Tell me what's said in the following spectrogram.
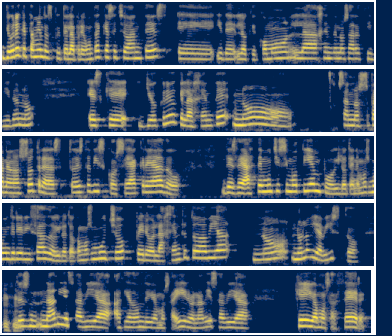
yo creo que también respecto a la pregunta que has hecho antes eh, y de lo que cómo la gente nos ha recibido, ¿no? Es que yo creo que la gente no, o sea, nos- para nosotras todo este disco se ha creado desde hace muchísimo tiempo y lo tenemos muy interiorizado y lo tocamos mucho, pero la gente todavía no, no lo había visto. Entonces nadie sabía hacia dónde íbamos a ir o nadie sabía qué íbamos a hacer.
